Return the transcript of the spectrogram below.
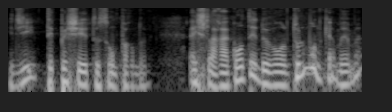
Il dit tes péchés te sont pardonnés. Et il se l'a raconté devant tout le monde quand même. Hein.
